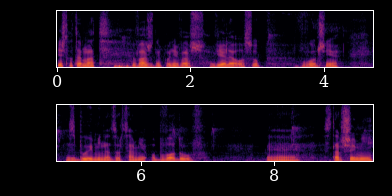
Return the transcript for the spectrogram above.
Jest to temat ważny, ponieważ wiele osób, włącznie z byłymi nadzorcami obwodów, e, starszymi,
